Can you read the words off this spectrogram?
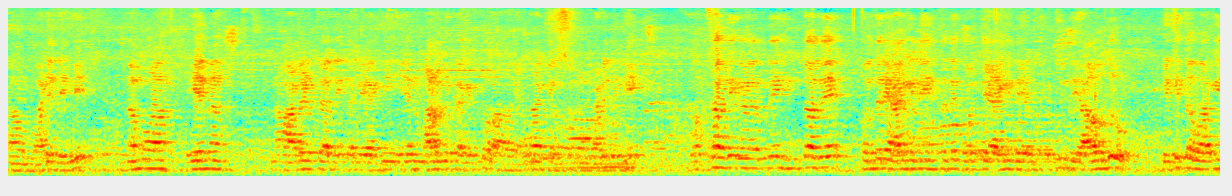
ನಾವು ಮಾಡಿದ್ದೀವಿ. ನಮ್ಮ ಏನು ನಾವು ಆಡಳಿತಾಧಿಕಾರಿಯಾಗಿ ಏನು ಮಾಡಬೇಕಾಗಿತ್ತು ಆ ಎಲ್ಲ ಕೆಲಸವನ್ನು ಮಾಡಿದ್ದೀವಿ. ಭಕ್ತಾದಿಗಳಲ್ಲಿ ಇಂಥದ್ದೇ ತೊಂದರೆ ಆಗಿದೆ, ಇಂಥದ್ದೇ ಕೊರತೆ ಆಗಿದೆ ಅಂತ ಹೇಳಿದ್ದು ಯಾವುದು ಲಿಖಿತವಾಗಿ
